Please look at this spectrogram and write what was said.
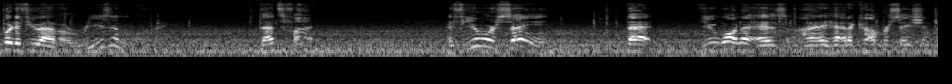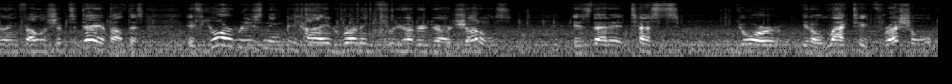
But if you have a reason why, that's fine. If you were saying that you want to, as I had a conversation during fellowship today about this, if your reasoning behind running 300 yard shuttles is that it tests your you know lactate threshold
